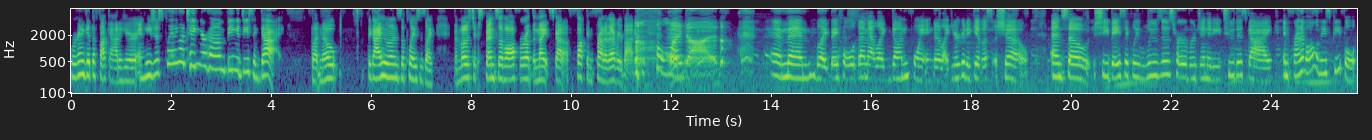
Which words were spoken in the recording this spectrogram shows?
we're gonna get the fuck out of here. And he's just planning on taking her home, being a decent guy. But nope. The guy who owns the place is like, the most expensive offer of the night's got a fuck in front of everybody. Oh my god. and then like they hold them at like gunpoint and they're like you're gonna give us a show and so she basically loses her virginity to this guy in front of all of these people.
